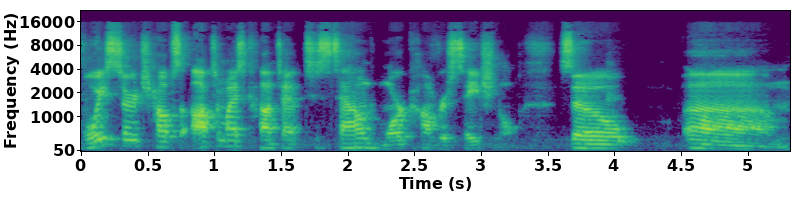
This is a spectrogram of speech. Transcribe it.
voice search helps optimize content to sound more conversational. So um,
